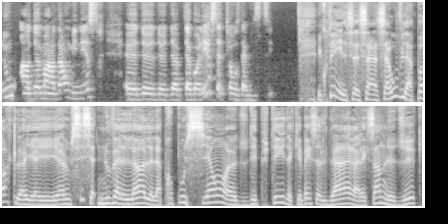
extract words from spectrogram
nous, en demandant au ministre euh, d'abolir cette clause d'amnistie. Écoutez, ça, ouvre la porte. Là. Il, y a, aussi cette nouvelle-là, la proposition euh, du député de Québec solidaire, Alexandre Leduc,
